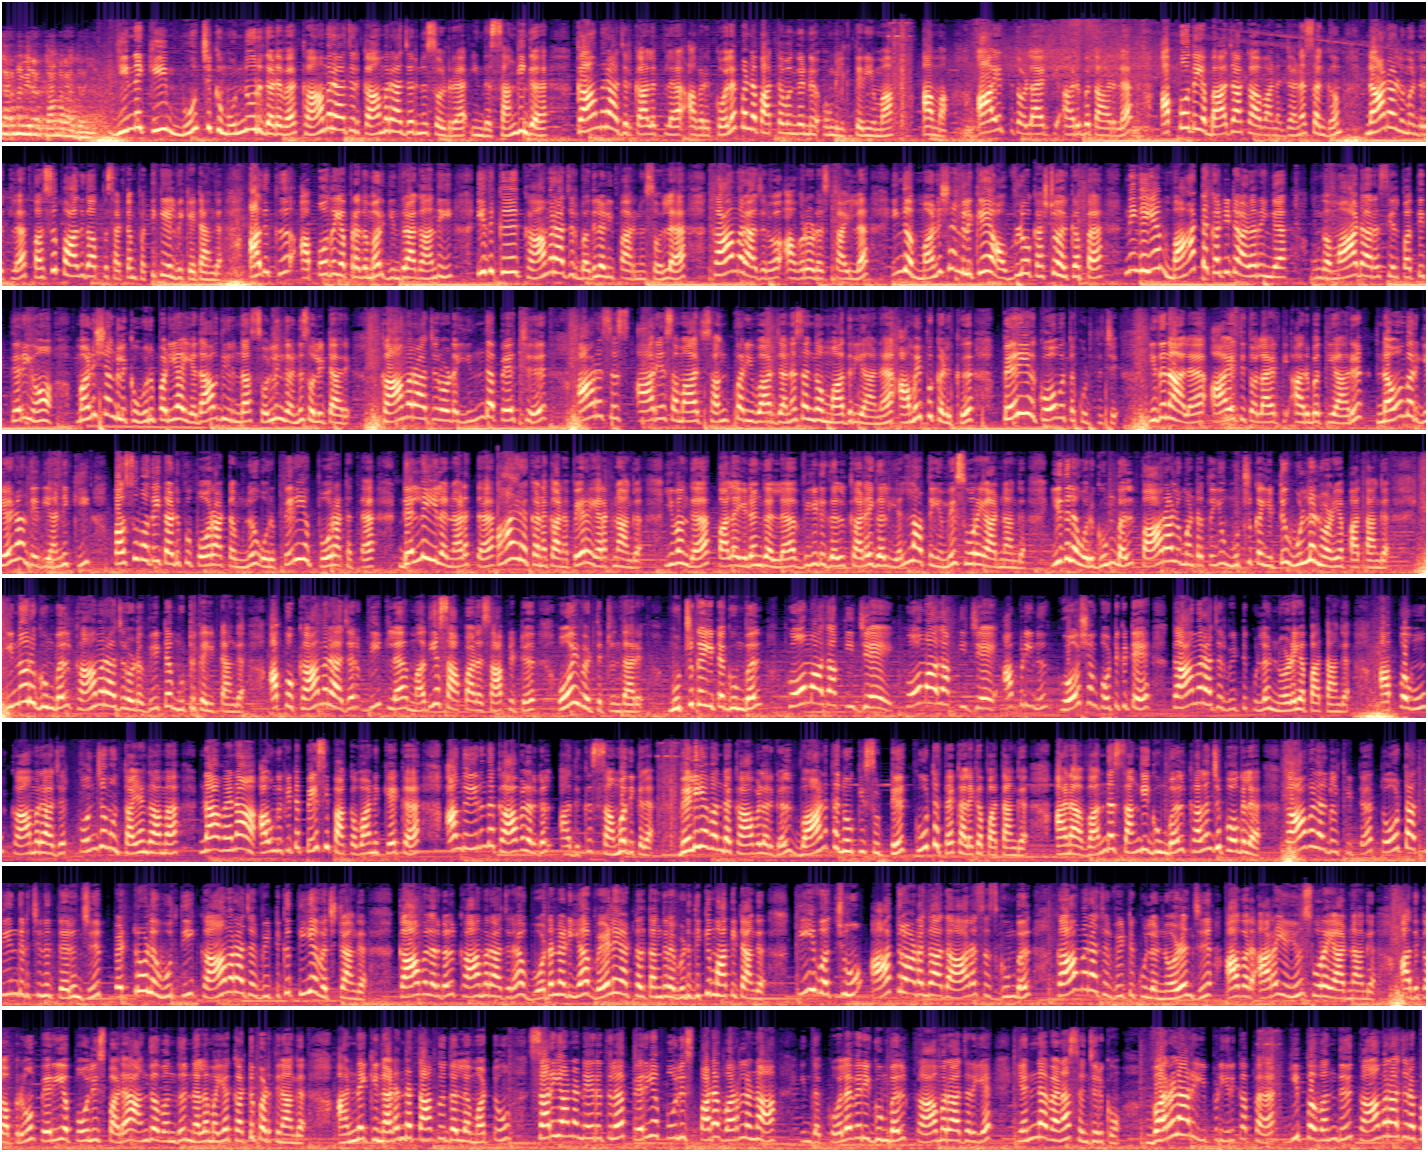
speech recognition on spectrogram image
கர்ம வீரர் காமராஜர் இன்னைக்கு மூச்சுக்கு முன்னூறு தடவை காமராஜர் காமராஜர்னு சொல்ற இந்த சங்கிங்க காமராஜர் காலத்துல அவரை கொலை பண்ண பார்த்தவங்கன்னு உங்களுக்கு தெரியுமா? ஆமா. ஆயிரத்தி தொள்ளாயிரத்தி அறுபத்தி ஆறுல அப்போதைய பாஜகவான ஜனசங்கம் நாடாளுமன்றத்துல பசு பாதுகாப்பு சட்டம் பத்தி கேள்வி கேட்டாங்க. அதுக்கு அப்போதைய பிரதமர் இந்திரா காந்தி இதுக்கு காமராஜர் பதிலளிப்பார்னு சொல்ல காமராஜரோ அவரோட ஸ்டைல்ல இங்க மனுஷங்களுக்கே அவ்வளோ கஷ்டம் இருக்கப்ப நீங்க ஏன் மாட்டை கட்டிட்டு அழறீங்க உங்க மாடு அரசியல் பத்தி தெரியும். மனுஷங்களுக்கு உருப்படியா ஏதாவது இருந்தா சொல்லுங்கன்னு சொல்லிட்டாரு. காமராஜரோட இந்த பேச்சு ஆர்எஸ்எஸ் ஆரிய சமாஜ் சங் பரிவார் ஜனசங்கம் மாதிரியான அமைப்புகளுக்கு பெரிய கோபத்தை கொடுத்துச்சு. இதனால ஆயிரத்தி தொள்ளாயிரத்தி அறுபத்தி ஆறு நவம்பர் ஏழாம் தேதி அன்னைக்கு பசுவதை தடுப்பு போராட்டம்னு ஒரு பெரிய போராட்டத்தை டெல்லியில நடத்த ஆயிரக்கணக்கான பேரை இறக்குனாங்க. இவங்க பல இடங்கள்ல வீடுகள் கடைகள் எல்லாத்தையுமே சூறையாடினாங்க. இதுல ஒரு கும்பல் பாராளுமன்றத்தையும் முற்றுகையிட்டு உள்ள நுழைய பார்த்தாங்க. இன்னொரு கும்பல் காமராஜரோட வீட்டை முற்றுகையிட்டாங்க. அப்போ காமராஜர் வீட்டுல மதிய சாப்பாடை சாப்பிட்டுட்டு ஓய்வு எடுத்துட்டு இருந்தாரு. முற்றுகையிட்ட கும்பல் கோமாதா கி ஜே கோமாதா கி ஜே அப்படின்னு கோஷம் போட்டுக்கிட்டே காமராஜர் வீட்டுக்குள்ள நுழைய பார்த்தாங்க. அப்பவும் காமராஜர் கொஞ்சமும் தயங்காம நான் வேணா அவங்க கிட்ட பேசி பார்க்கவான்னு கேட்க அங்க இருந்த காவலர்கள் அதுக்கு சம்மதிக்கல. வெளியே வந்த காவலர்கள் வானத்தை நோக்கி சுட்டு கூட்டத்தை கலைக்க பார்த்தாங்க. ஆனா வந்த சங்கி கும்பல் கலைஞ்சு போகல. காவலர்கள் கிட்ட தோட்டா தீந்துடுச்சுன்னு தெரிஞ்சு பெட்ரோலை ஊத்தி காமராஜர் வீட்டுக்கு தீய வச்சுட்டாங்க. காவலர்கள் காமராஜரை உடனடியா வேலையாட்கள் தங்குற விடுதிக்கு மாத்திட்டாங்க. தீ வச்சும் ஆத்திரம் அடங்காத ஆர் எஸ் எஸ் கும்பல் காமராஜர் வீட்டுக்குள்ள நுழைஞ்சு அவர் அறையையும் சூறையாடினாங்க. அதுக்கப்புறம் பெரிய போலீஸ் படை அங்க வந்து நிலைமைய கட்டுப்படுத்தினாங்க. அன்னைக்கு நடந்த தாக்குதல்ல மட்டும் சரியான நேரத்துல பெரிய போலீஸ் படை வரலனா இந்த கொலவெறி கும்பல் காமராஜரைய என்ன வேணா செஞ்சிருக்கும். வரலாறு இப்படி இருக்கப்ப இப்ப வந்து காமராஜரை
